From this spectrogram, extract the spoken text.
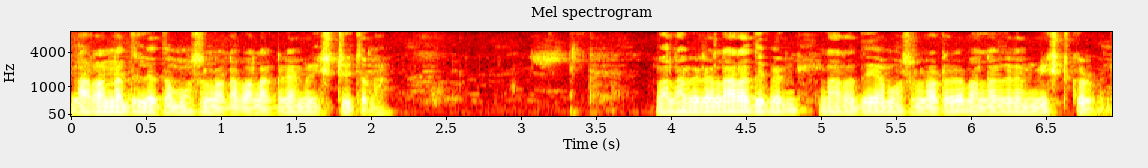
লাড়া না দিলে তো মশলাটা ভালো করে মিক্সড হইতো না। ভালো করে লাড়া দিবেন, লাড়া দিয়ে মশলাটা ভালো করে মিক্সড করবেন।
